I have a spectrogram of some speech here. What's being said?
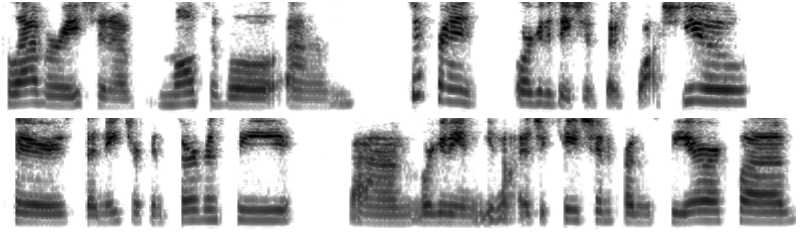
collaboration of multiple um, different organizations. There's WashU, there's the Nature Conservancy. Um, we're getting, you know, education from the Sierra Club,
